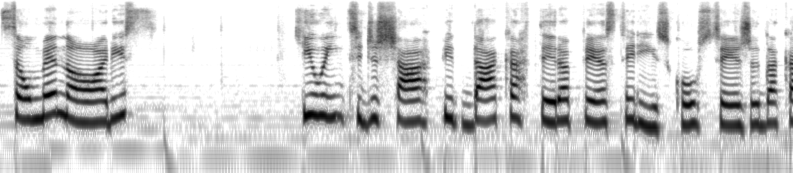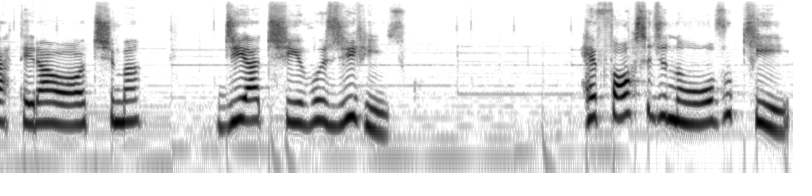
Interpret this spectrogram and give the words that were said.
são menores que o índice de Sharp da carteira P asterisco, ou seja, da carteira ótima de ativos de risco. Reforço de novo que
